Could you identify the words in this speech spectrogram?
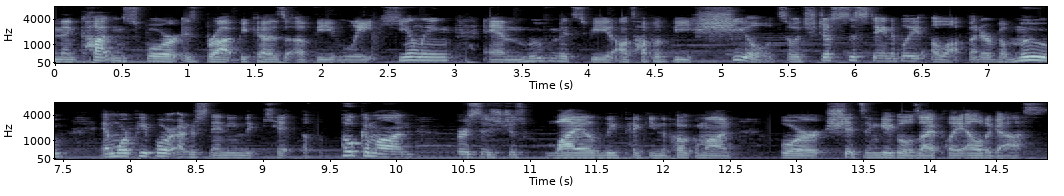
and then Cotton Spore is brought because of the late healing and movement speed on top of the shield. So it's just sustainably a lot better of a move, and more people are understanding the kit of the Pokemon versus just wildly picking the Pokemon for shits and giggles I play Eldegoss.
